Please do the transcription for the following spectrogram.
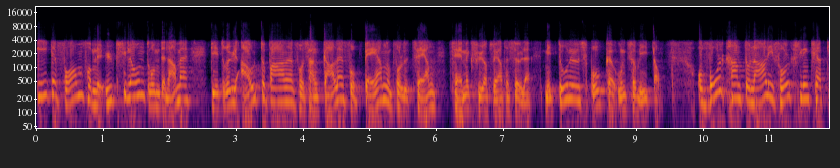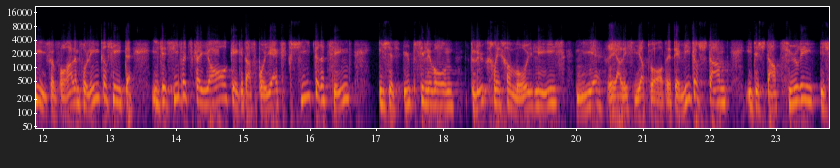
in der Form von einem Y, darum der Name, die drei Autobahnen von St. Gallen, von Bern und von Luzern zusammengeführt werden sollen. Mit Tunnels, Brücken und so weiter. Obwohl kantonale Volksinitiativen, vor allem von linker Seite, in den 70er Jahren gegen das Projekt gescheitert sind, ist es Y glücklicherweise nie realisiert worden. Der Widerstand in der Stadt Zürich ist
